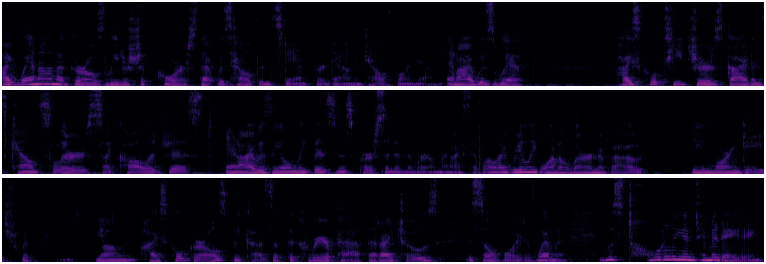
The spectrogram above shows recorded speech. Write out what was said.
I went on a girls' leadership course that was held in Stanford down in California. And I was with high school teachers, guidance counselors, psychologists, and I was the only business person in the room. And I said, Well, I really want to learn about being more engaged with young high school girls because of the career path that I chose is so void of women. It was totally intimidating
